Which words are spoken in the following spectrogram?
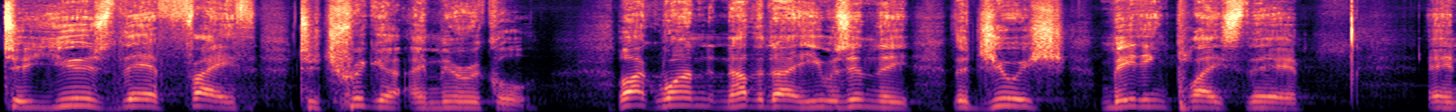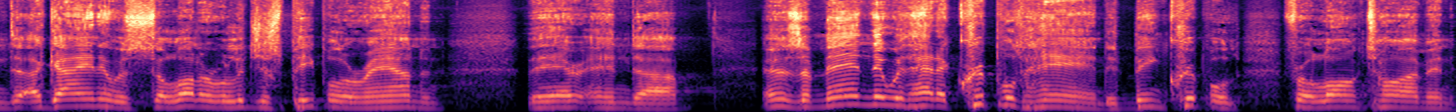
to use their faith to trigger a miracle. Like one another day, he was in the, the Jewish meeting place there. And again, there was a lot of religious people around and there. And, uh, and there's a man there with had a crippled hand, had been crippled for a long time. And,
